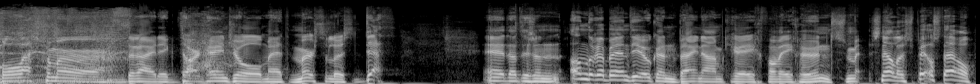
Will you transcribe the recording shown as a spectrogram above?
Blasphemer draaide ik Dark Angel met Merciless Death. Eh, dat is een andere band die ook een bijnaam kreeg vanwege hun snelle speelstijl.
